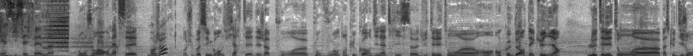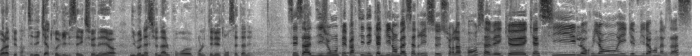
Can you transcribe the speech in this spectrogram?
Cassis FM. Bonjour Aurore Mercet. Bonjour. Bon, je suppose que c'est une grande fierté déjà pour, euh, pour vous en tant que coordinatrice euh, du Téléthon euh, en, en Côte d'Or d'accueillir le Téléthon parce que Dijon voilà, fait partie des quatre villes sélectionnées au niveau national pour, pour le Téléthon cette année. C'est ça, Dijon fait partie des quatre villes ambassadrices sur la France avec Cassis, Lorient et Guebwiller en Alsace.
